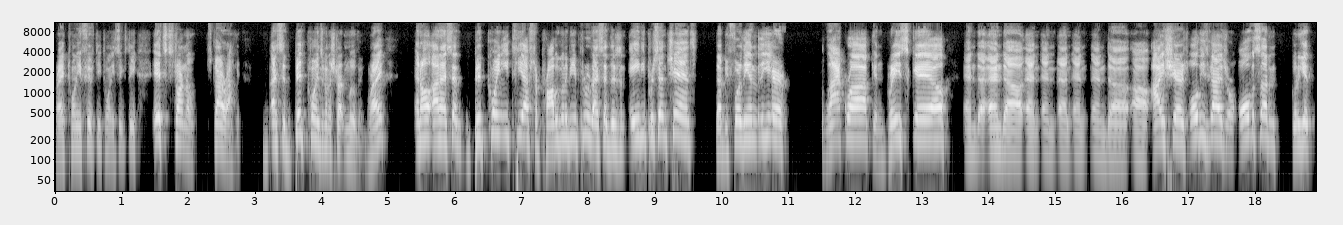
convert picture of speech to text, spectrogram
right? 2050, 2060. It's starting to skyrocket. I said Bitcoin's going to start moving, right? And all and I said Bitcoin ETFs are probably going to be approved. I said there's an 80% chance that before the end of the year, BlackRock and Grayscale and uh, and, uh, and and and and and uh, uh, iShares, all these guys are all of a sudden going to get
